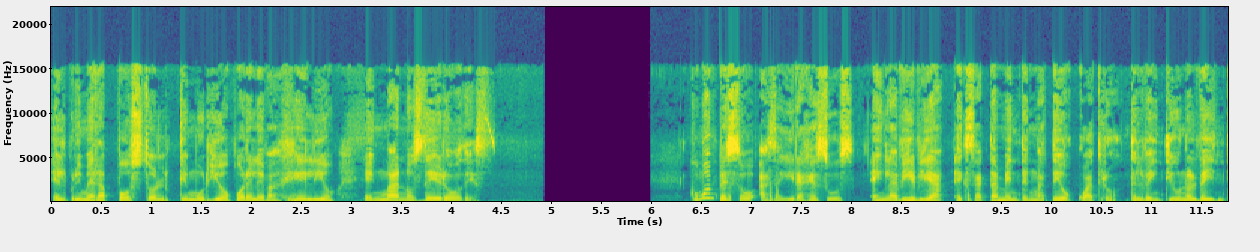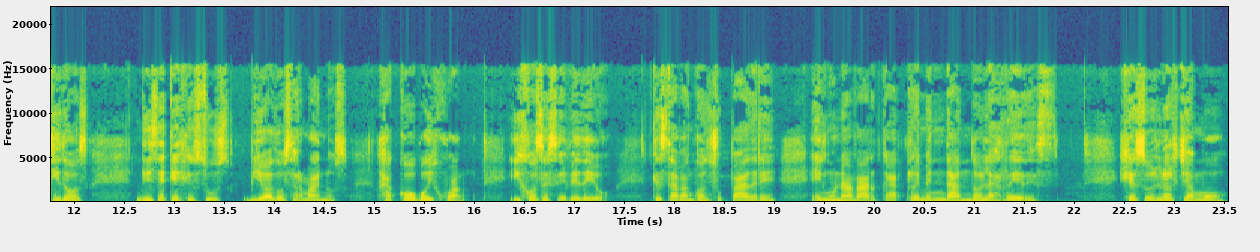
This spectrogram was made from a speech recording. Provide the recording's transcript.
el primer apóstol que murió por el Evangelio en manos de Herodes. ¿Cómo empezó a seguir a Jesús? En la Biblia, exactamente en Mateo 4, del 21 al 22, dice que Jesús vio a dos hermanos, Jacobo y Juan, hijos de Zebedeo, que estaban con su padre en una barca remendando las redes. Jesús los llamó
